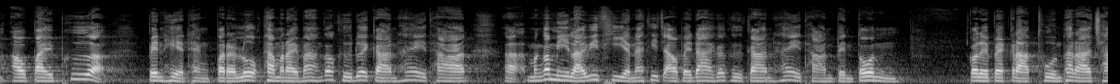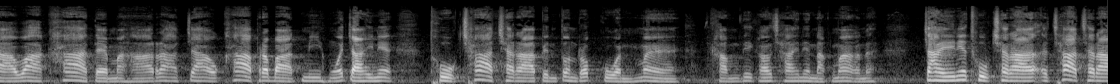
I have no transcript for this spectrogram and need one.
ำเอาไปเพื่อ เป็นเหตุแห่งปรโลกทำอะไรบ้างก็คือด้วยการให้ทานมันก็มีหลายวิธีนะที่จะเอาไปได้ก็คือการให้ทานเป็นต้น ก็เลยไปกราบทูลพระราชาว่าข้าแต่มหาราชเจ้าข้าพระบาทมีหัวใจเนี่ยถูกชาติชราเป็นต้นรบกวนแม่คำที่เขาใช้เนี่ยหนักมากนะใจเนี่ยถูกชราชาติชรา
